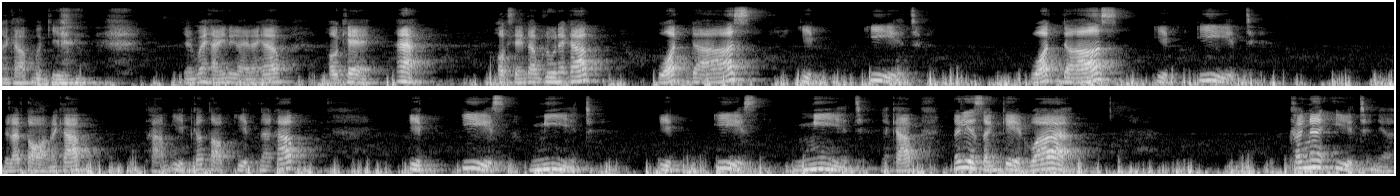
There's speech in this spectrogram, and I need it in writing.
นะครับ เมื่อกี้ ยังไม่หายเหนื่อยนะครับ โอเค อะ ออกเสียงตามครูนะครับ What does it eat What does it eat เวลาตอบนะครับ ถาม it ก็ตอบ it นะครับ it is meat it is meat นะครับ นักเรียนสังเกตว่าข้างหน้า it เนี่ย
